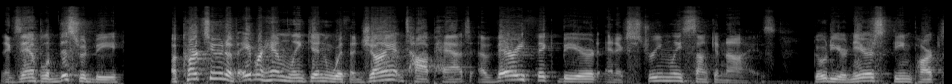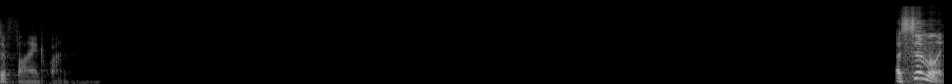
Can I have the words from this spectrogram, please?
An example of this would be a cartoon of Abraham Lincoln with a giant top hat, a very thick beard, and extremely sunken eyes. Go to your nearest theme park to find one. A simile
